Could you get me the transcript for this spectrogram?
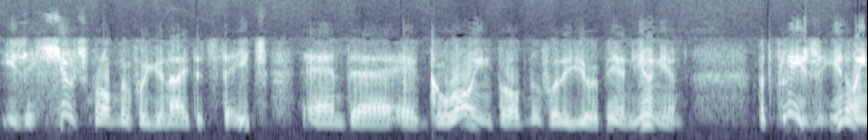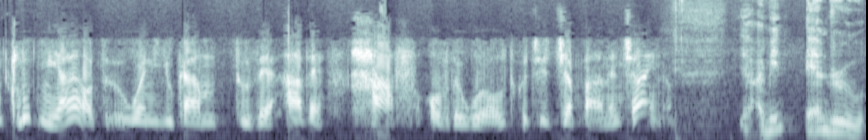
is a huge problem for the United States and uh, a growing problem for the European Union. But please, you know, include me out when you come to the other half of the world, which is Japan and China. Yeah, I mean, Andrew,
